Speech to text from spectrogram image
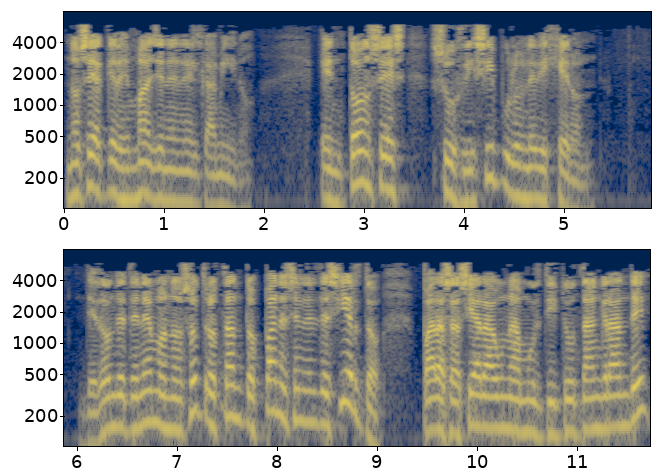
no sea que desmayen en el camino. Entonces sus discípulos le dijeron, ¿De dónde tenemos nosotros tantos panes en el desierto para saciar a una multitud tan grande?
